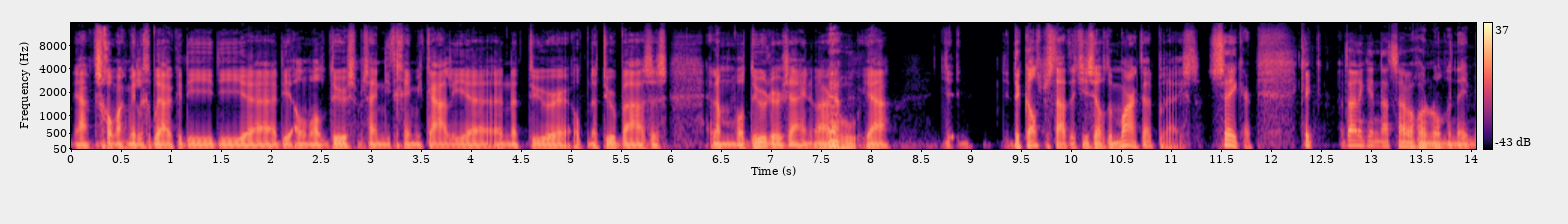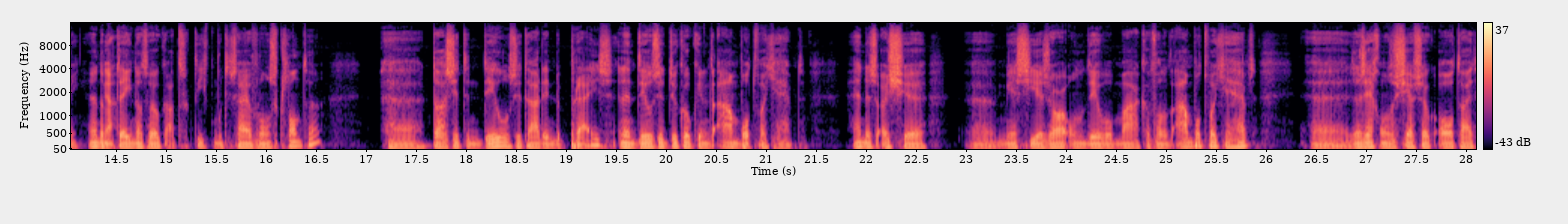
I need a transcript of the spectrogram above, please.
ja, schoonmaakmiddelen gebruiken die, die, eh, die allemaal duurzaam zijn. Niet chemicaliën, eh, natuur, op natuurbasis. En dan wat duurder zijn. Maar Ja. hoe, ja, je- de kans bestaat dat je jezelf de markt uitprijst. Zeker. Kijk, uiteindelijk inderdaad zijn we gewoon een onderneming. En dat Ja. betekent dat we ook attractief moeten zijn voor onze klanten. Eh, daar zit een deel zit daar in de prijs. En een deel zit natuurlijk ook in het aanbod wat je hebt. Hè, dus als je meer CSR-onderdeel wilt maken van het aanbod wat je hebt... eh, dan zeggen onze chefs ook altijd...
